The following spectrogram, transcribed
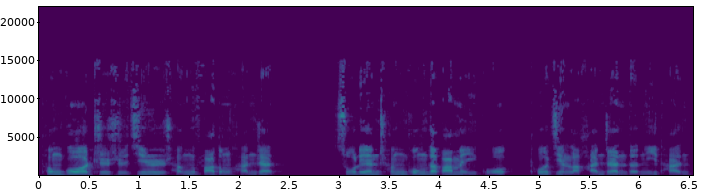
通过指使金日成发动韩战，苏联成功的把美国拖进了韩战的泥潭。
